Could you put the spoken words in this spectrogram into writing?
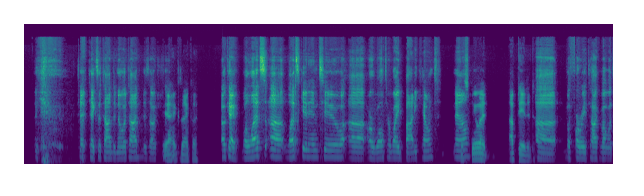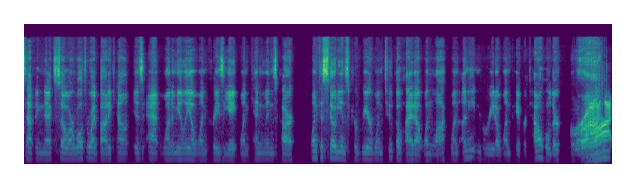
T- takes a Todd to know a Todd. Is that what you're Yeah, exactly. Okay. Well, let's uh let's get into uh our Walter White body count now. Let's do it. Updated. uh, before we talk about what's happening next. So our Walter White body count is at one Amelia, one Crazy Eight, one Ken Wynn's car, one Custodian's career, one Tuco hideout, one lock, one uneaten burrito, one paper towel holder, Rot.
